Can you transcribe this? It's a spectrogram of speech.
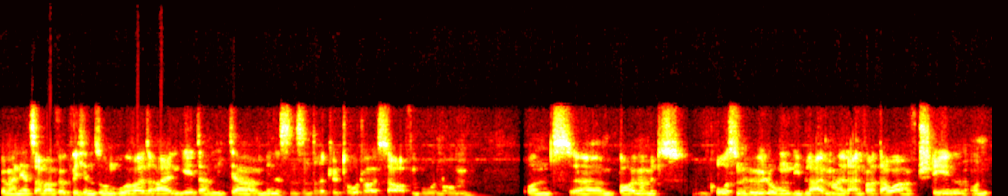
Wenn man jetzt aber wirklich in so einen Urwald reingeht, dann liegt ja mindestens ein Drittel Totholz da auf dem Boden rum. Und äh, Bäume mit großen Höhlungen, die bleiben halt einfach dauerhaft stehen. Und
